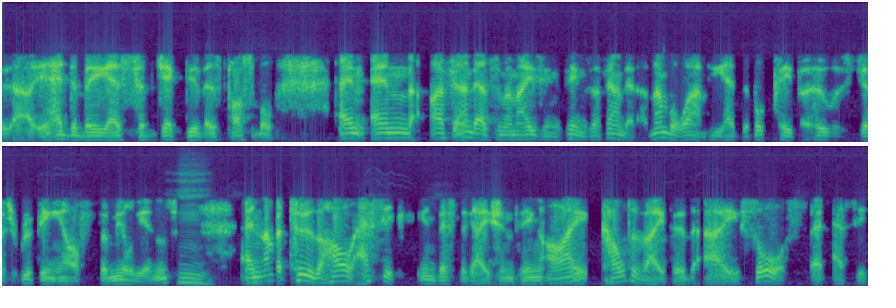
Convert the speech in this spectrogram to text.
uh, it had to be as subjective as possible. And and I found out some amazing things. I found out number one, he had the bookkeeper who was just ripping off the millions, mm. and number two, the whole ASIC investigation thing. I cultivated a source at ASIC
